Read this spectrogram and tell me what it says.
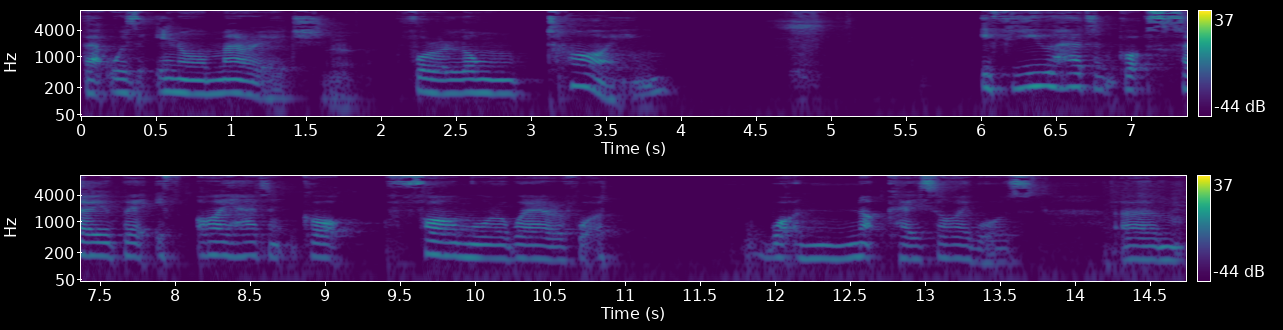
that was in our marriage for a long time. If you hadn't got sober, if I hadn't got far more aware of what a what a nutcase I was, Um,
